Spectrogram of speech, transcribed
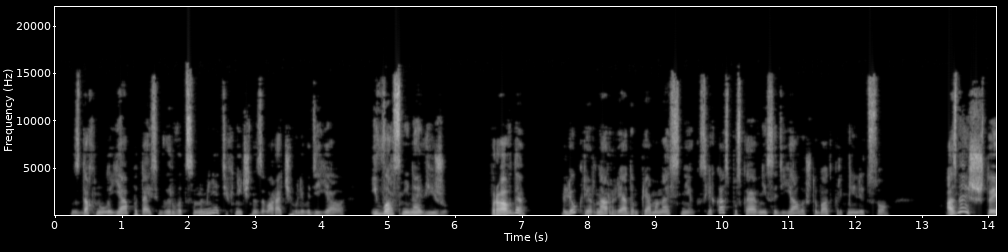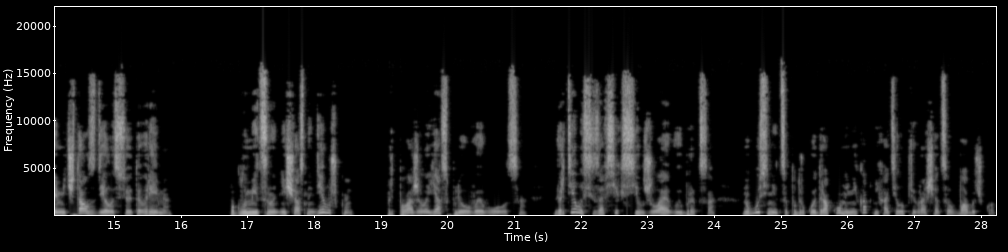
— вздохнула я, пытаясь вырваться, но меня технично заворачивали в одеяло. «И вас ненавижу!» «Правда?» Лег Рернар рядом прямо на снег, слегка спуская вниз одеяло, чтобы открыть мне лицо. «А знаешь, что я мечтал сделать все это время?» Поглумиться над несчастной девушкой? Предположила я, сплевывая волосы. Вертелась изо всех сил, желая выбраться, но гусеница под рукой дракона никак не хотела превращаться в бабочку.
